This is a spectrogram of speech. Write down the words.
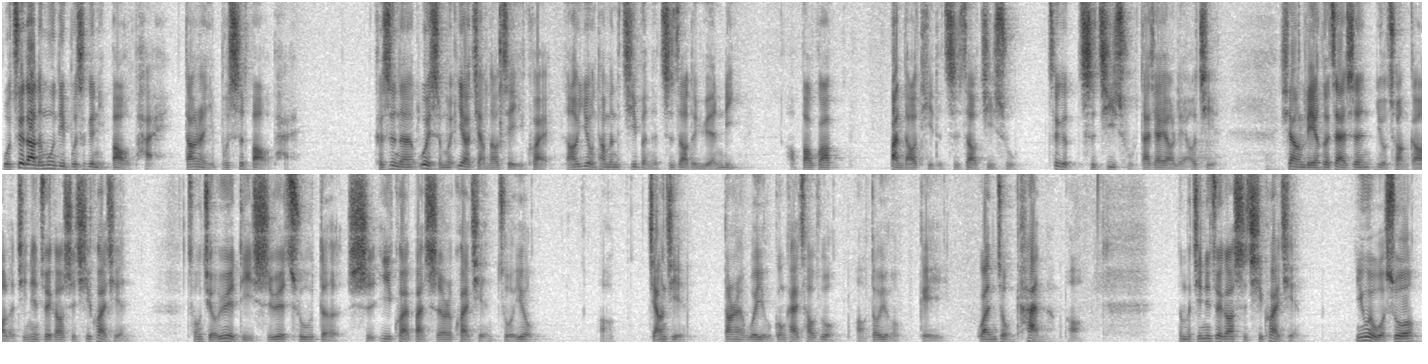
我最大的目的不是跟你报牌，当然也不是报牌，可是呢，为什么要讲到这一块？然后用他们的基本的制造的原理啊、包括。半导体的制造技术，这个是基础，大家要了解。像联合再生又创高了，今天最高十七块钱，从九月底十月初的十一块半、十二块钱左右啊。讲解当然我也有公开操作啊，都有给观众看的啊。那么今天最高十七块钱，因为我说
